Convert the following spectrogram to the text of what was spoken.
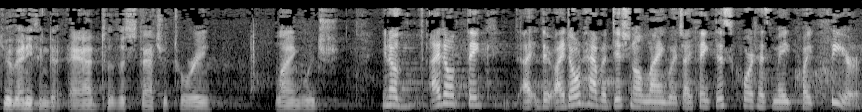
Do you have anything to add to the statutory language? You know, I don't think, I, don't have additional language. I think this court has made quite clear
